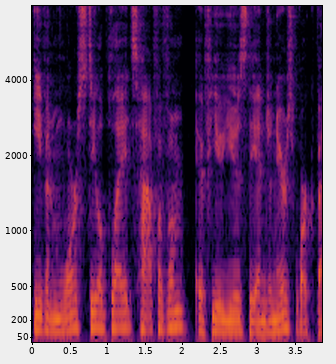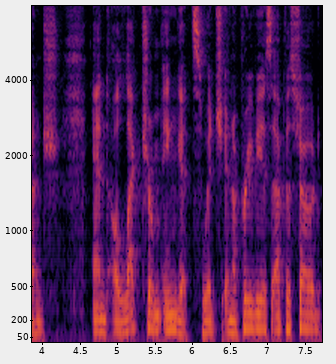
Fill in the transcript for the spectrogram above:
even more steel plates, half of them, if you use the engineer's workbench, and electrum ingots, which in a previous episode,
